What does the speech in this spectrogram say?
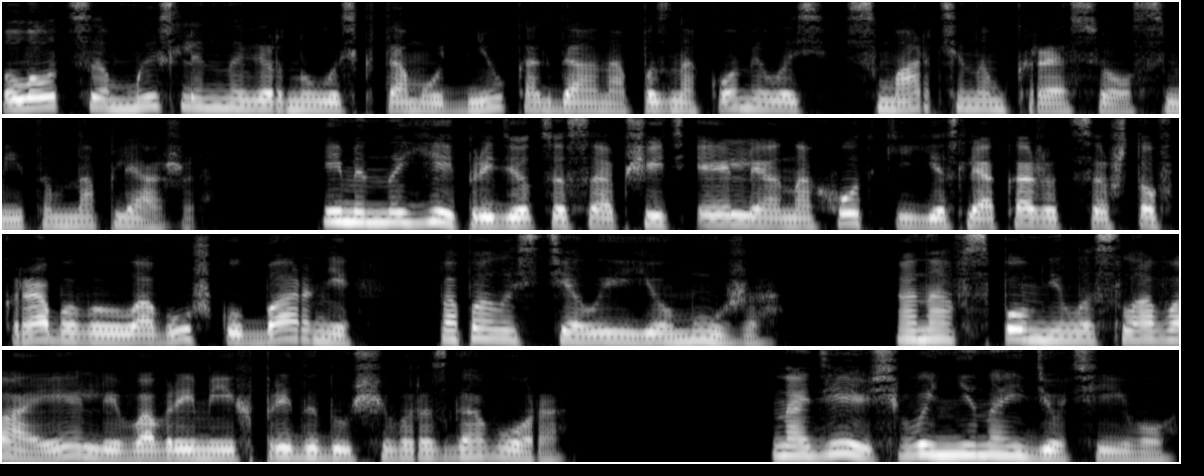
Лотца мысленно вернулась к тому дню, когда она познакомилась с Мартином Крэсуэлл Смитом на пляже. Именно ей придется сообщить Элли о находке, если окажется, что в крабовую ловушку Барни попалось тело ее мужа. Она вспомнила слова Элли во время их предыдущего разговора. «Надеюсь, вы не найдете его.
